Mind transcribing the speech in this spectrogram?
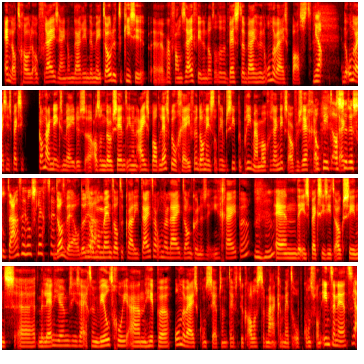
En dat scholen ook vrij zijn om daarin de methode te kiezen uh, waarvan zij vinden dat dat het beste bij hun onderwijs past. Ja. De onderwijsinspectie kan daar niks mee. Dus uh, als een docent in een ijsbad les wil geven, dan is dat in principe prima. Mogen zij niks over zeggen. Ook niet als zij... de resultaten heel slecht zijn? Dat wel. Dus ja. op het moment dat de kwaliteit daaronder leidt, dan kunnen ze ingrijpen. Mm -hmm. En de inspectie ziet ook sinds uh, het millennium, zien zij echt een wildgroei aan hippe onderwijsconcepten. Dat heeft natuurlijk alles te maken met de opkomst van internet. Ja,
